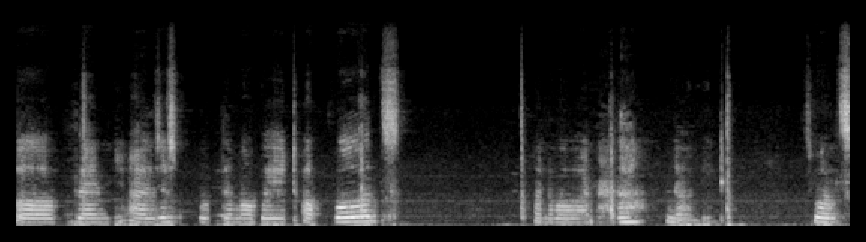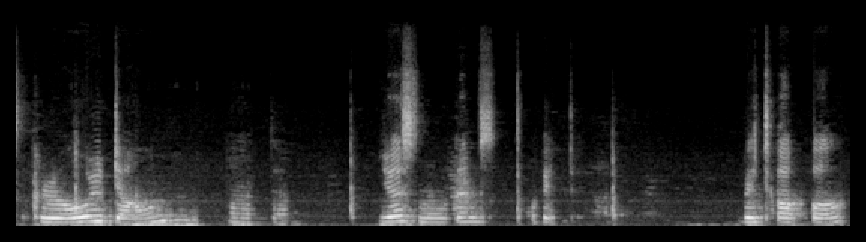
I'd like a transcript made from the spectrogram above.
Uh, when i'll just put them a bit upwards over another no need so i'll scroll down and then just move them a bit bit upper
